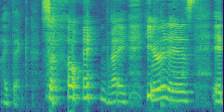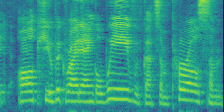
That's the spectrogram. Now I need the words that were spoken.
I think. So anyway, here it is. It all cubic right angle weave. We've got some pearls, some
